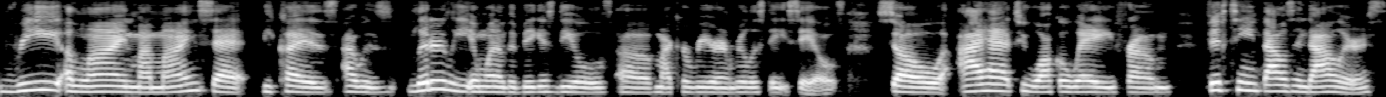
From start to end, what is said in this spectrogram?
realign my mindset because I was literally in one of the biggest deals of my career in real estate sales. So I had to walk away from $15,000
